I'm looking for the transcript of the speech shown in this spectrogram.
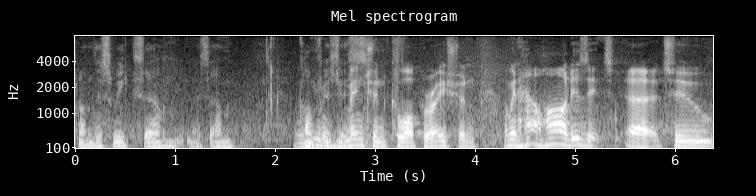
from this week's um, this, um, conference. You mentioned cooperation. I mean, how hard is it uh, to,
